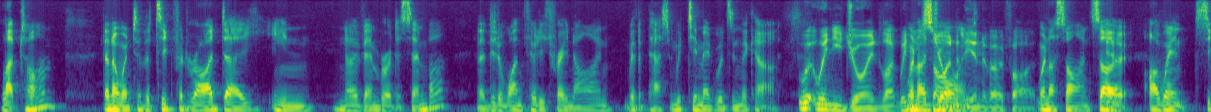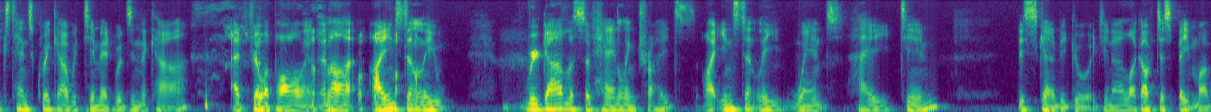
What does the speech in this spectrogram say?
lap time. Then I went to the Tickford Ride Day in November or December, I did a one thirty three nine with a pass with Tim Edwards in the car When you joined, like when, When you I signed at the end of 05. when I signed. So Yeah. I went six tenths quicker with Tim Edwards in the car at Phillip Island, and I, I instantly, regardless of handling traits, I instantly went, "Hey Tim, this is going to be good." You know, like I've just beat my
